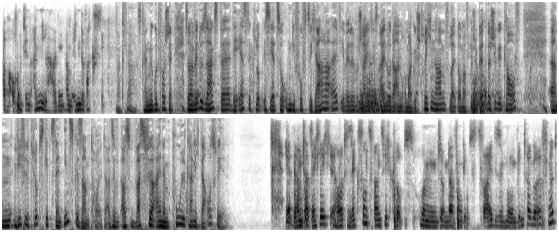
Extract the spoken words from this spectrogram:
aber auch mit den Anlagen am Ende wachsen. Na klar, das kann ich mir gut vorstellen. Sag mal, wenn du sagst, der, der erste Club ist jetzt so um die 50 Jahre alt, ihr werdet wahrscheinlich das eine oder andere mal gestrichen haben, vielleicht auch mal frische Bettwäsche gekauft. Ähm, wie viele Clubs gibt's denn insgesamt heute? Also aus was für einem Pool kann ich da auswählen? Ja, wir haben tatsächlich äh, heute 26 Clubs und ähm, davon gibt es zwei, die sind nur im Winter geöffnet,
